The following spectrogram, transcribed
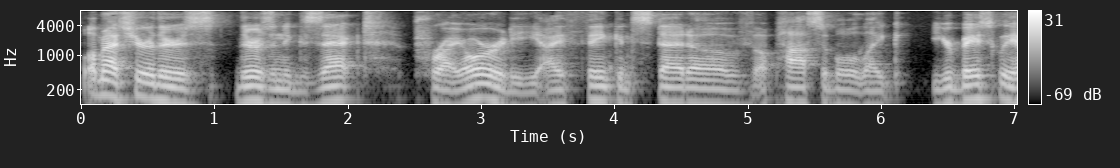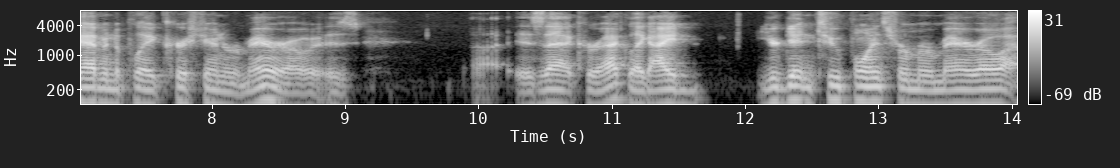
Well, I'm not sure there's there's an exact priority. I think instead of a possible like you're basically having to play Cristian Romero is uh, is that correct? Like I you're getting 2 points from Romero.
